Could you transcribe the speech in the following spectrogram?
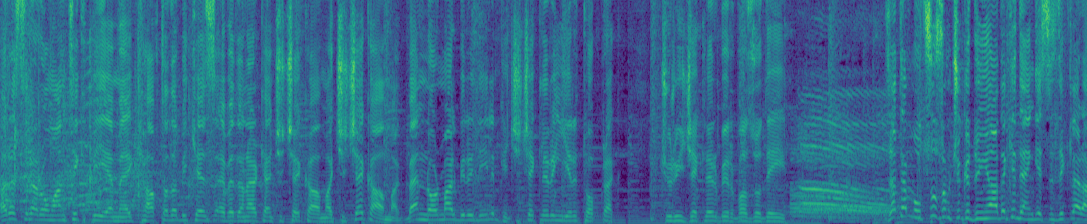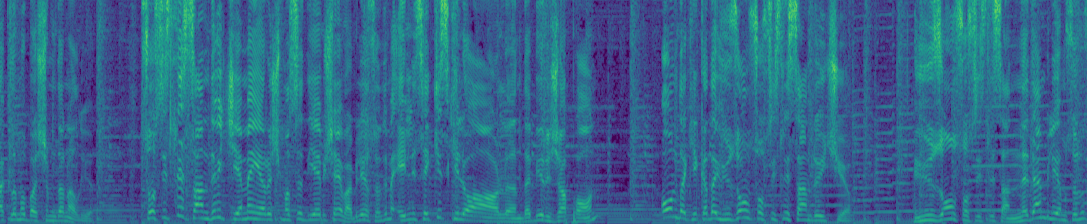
Ara sıra romantik bir yemek, haftada bir kez eve dönerken çiçek almak. Çiçek almak. Ben normal biri değilim ki. Çiçeklerin yeri toprak. Çürüyecekleri bir vazo değil. Zaten mutsuzum çünkü dünyadaki dengesizlikler aklımı başımdan alıyor. Sosisli sandviç yeme yarışması diye bir şey var biliyorsunuz değil mi? 58 kilo ağırlığında bir Japon 10 dakikada 110 sosisli sandviç yiyor. 110 sosisli sandviç. Neden biliyor musunuz?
